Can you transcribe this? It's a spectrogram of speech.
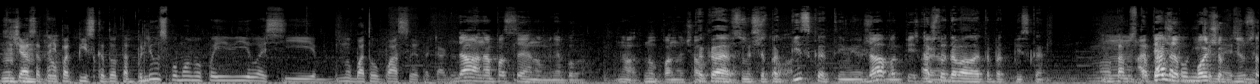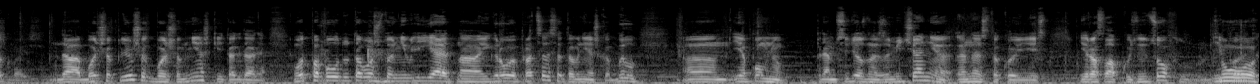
Сейчас это и подписка Dota Plus, по-моему, появилась, и, ну, Battle Pass это как. Да, она постоянно у меня была. Ну, вот, ну поначалу. Какая, в смысле, подписка ты имеешь Да, в виду? подписка. А что давала эта подписка? Ну, там стата Опять же, больше плюсов. Да, больше плюшек, больше внешки и так далее. Вот по поводу того, что не влияет на игровой процесс эта внешка, был, э, я помню, прям серьезное замечание. НС такой есть, Ярослав Кузнецов. типа,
